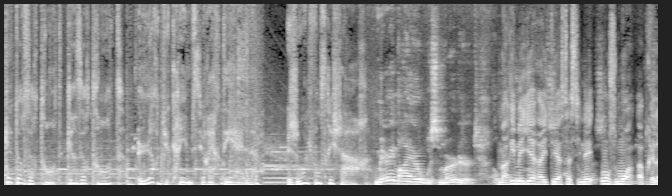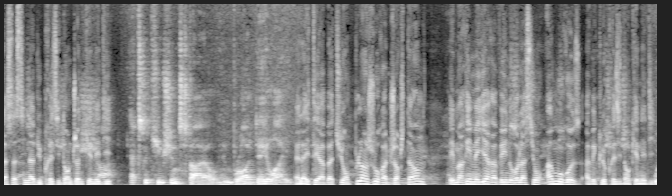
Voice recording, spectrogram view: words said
14h30, 15h30, l'heure du crime sur RTL. Jean-Alphonse Richard. Marie Meyer a été assassinée 11 mois après l'assassinat du président John Kennedy. Elle a été abattue en plein jour à Georgetown et Marie Meyer avait une relation amoureuse avec le président Kennedy.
